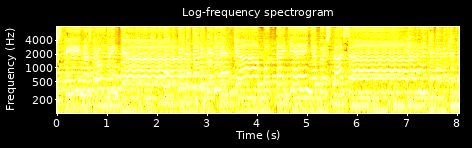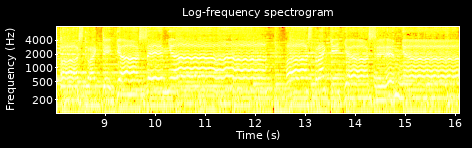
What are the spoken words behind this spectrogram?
Λούζοντας την αστροφενιά Κι από τα γένια του εστάζαν Άστρα και για σε μια. Άστρα και για σε μια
